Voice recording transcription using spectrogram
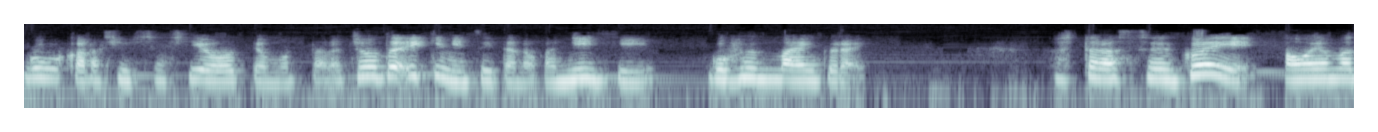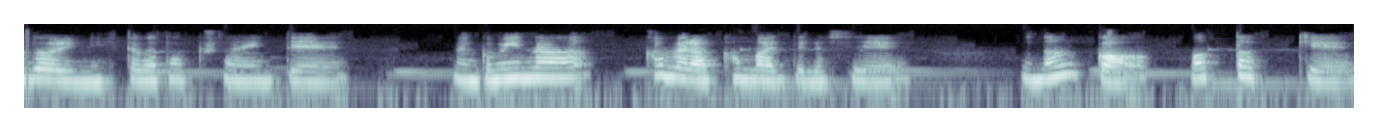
午後から出社しようって思ったら、ちょうど駅に着いたのが2時5分前ぐらい。そしたらすごい青山通りに人がたくさんいて、なんかみんなカメラ構えてるし、なんかあったっけ？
